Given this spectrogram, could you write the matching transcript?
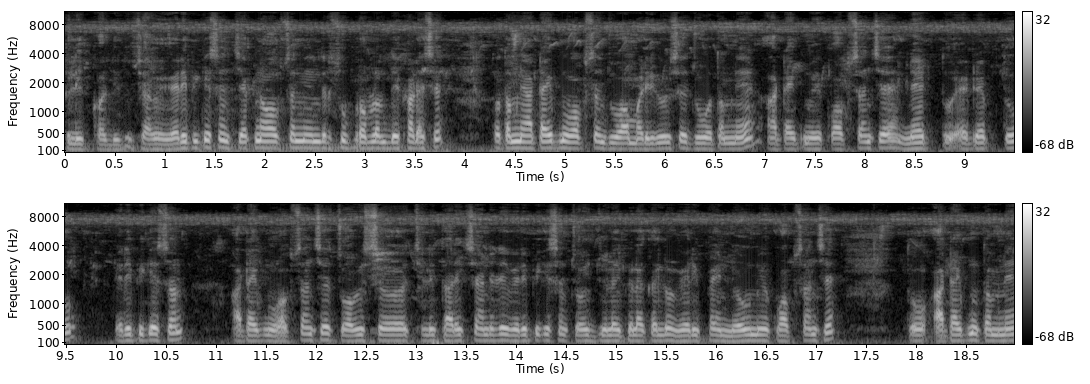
ક્લિક કરી દીધું છે. હવે વેરિફિકેશન ચેકના ઓપ્શનની અંદર શું પ્રોબ્લેમ દેખાડે છે? તો તમને આ ટાઈપનું ઓપ્શન જોવા મળી રહ્યું છે. જુઓ તમને, આ ટાઈપનું એક ઓપ્શન છે. Net to adept to verification આ ટાઈપનું ઓપ્શન છે. ચોવીસ છેલ્લી તારીખ છે એન્ડ વેરિફિકેશન ચોવીસ જુલાઈ પહેલાં કરી લો. વેરીફાઈ નવનું એક ઓપ્શન છે. તો આ ટાઈપનું તમને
